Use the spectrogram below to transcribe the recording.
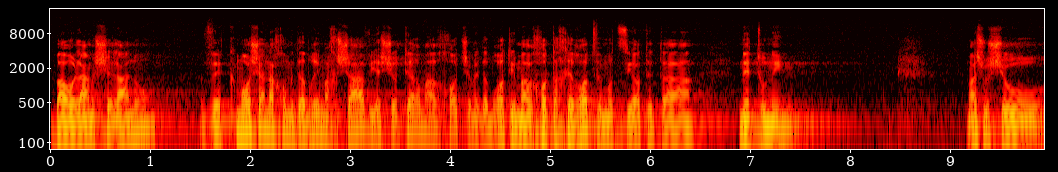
בעולם שלנו, וכמו שאנחנו מדברים עכשיו, יש יותר מערכות שמדברות עם מערכות אחרות ומוציאות את הנתונים. משהו שהוא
